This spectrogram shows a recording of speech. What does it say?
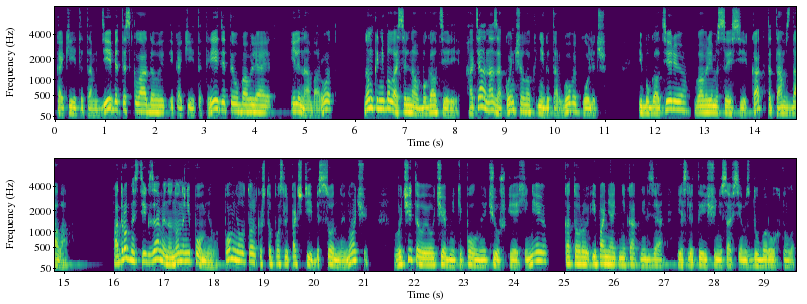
Какие-то там дебеты складывает и какие-то кредиты убавляет. Или наоборот. Нонка не была сильна в бухгалтерии, хотя она закончила книготорговый колледж. И бухгалтерию во время сессии как-то там сдала. Подробности экзамена Нона не помнила. Помнила только, что после почти бессонной ночи, вычитывая учебники полную чушь и ахинею, которую и понять никак нельзя, если ты еще не совсем с дуба рухнула,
